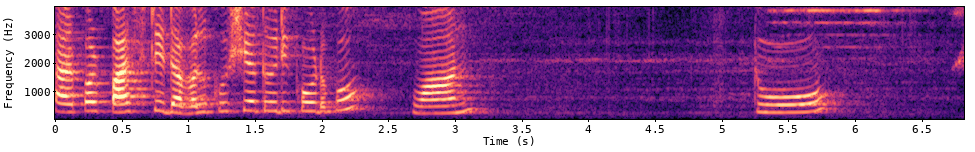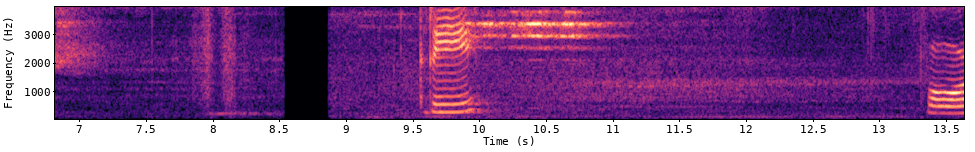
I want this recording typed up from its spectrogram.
তারপর পাঁচটি ডাবল কুশিয়া তৈরি করব। One, two, three, four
